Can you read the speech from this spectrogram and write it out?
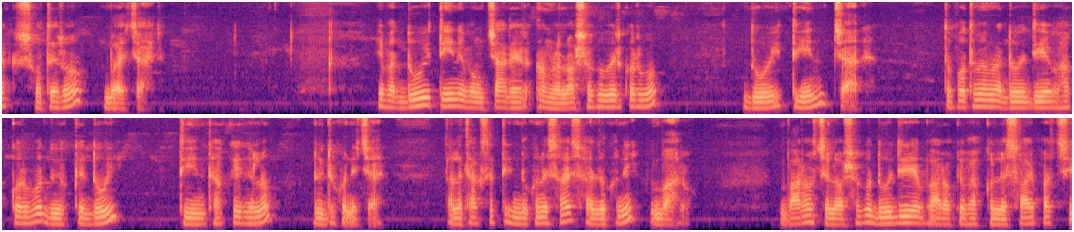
এক সতেরো বাই চার। এবার দুই, তিন এবং চারের আমরা লসাগু বের করব। দুই, তিন, চার। তো প্রথমে আমরা দুই দিয়ে ভাগ করব। দুইকে দুই, তিন থাকে গেল দুই দুখনি চার। তাহলে থাকছে তিন দুখনি ছয় ছয় দুখনি বারো। বারো হচ্ছে লসাগু। দুই দিয়ে বারোকে ভাগ করলে ছয় পাচ্ছি।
